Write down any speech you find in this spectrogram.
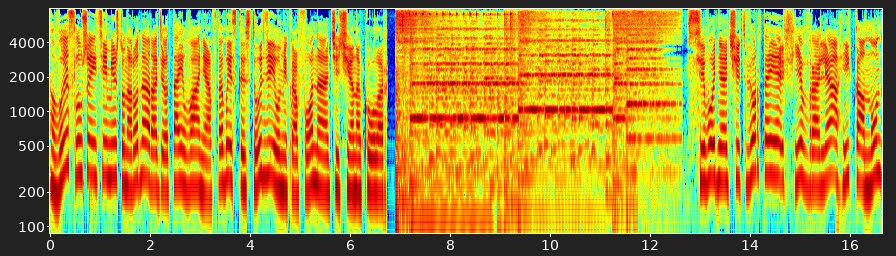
Вы слушаете Международное радио Тайваня в тайбэйской студии у микрофона Чечена Кулар. Сегодня 4 февраля и канун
